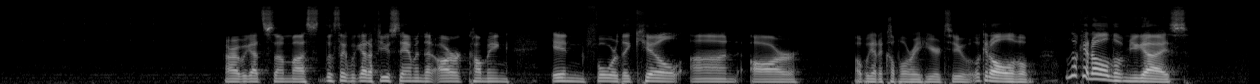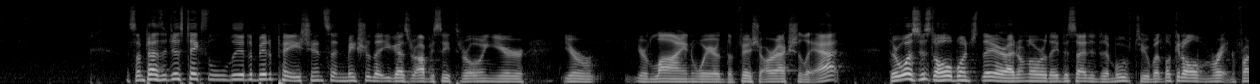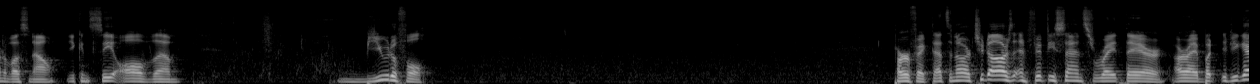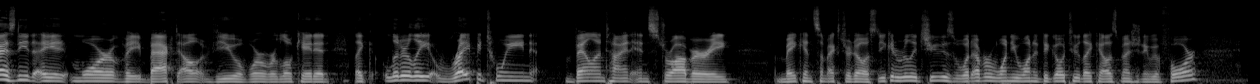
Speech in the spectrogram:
All right, we got some, uh, looks like we got a few salmon that are coming in for the kill on our... Oh, we got a couple right here too. Look at all of them. Look at all of them, you guys. Sometimes it just takes a little bit of patience and make sure that you guys are obviously throwing your your your line where the fish are actually at. There was just a whole bunch there. I don't know where they decided to move to, but look at all of them right in front of us now. You can see all of them. Beautiful. Perfect. That's another $2.50 right there. All right, but if you guys need a more of a backed out view of where we're located, like literally right between Valentine and Strawberry, making some extra dough. So you can really choose whatever one you wanted to go to, like I was mentioning before.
